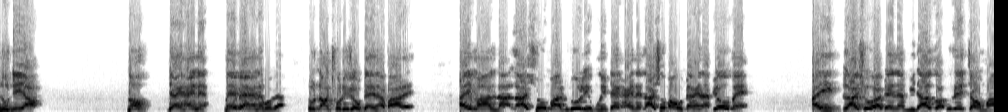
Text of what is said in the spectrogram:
လူတယောက်နော်ပြိုင်ခိုင်းတယ်မဲပြိုင်ခိုင်းတယ်ပေါ့ဗျာလူနောင်ချိုးလေးတော့ပြိုင်တာပါတယ်အဲ့မှာလာရှိုးမှာလူတို့တွေဝင်ပြိုင်ခိုင်းတယ်လာရှိုးမှာဝင်ပြိုင်ခိုင်းတာပြောမယ် အဲ့လာရှိုးကပြိုင်တဲ့မိသားစုကဥစဉ်ကြောင်မှာ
